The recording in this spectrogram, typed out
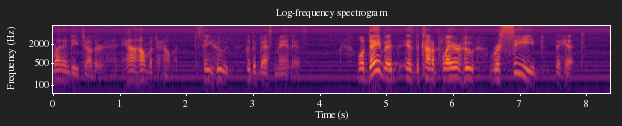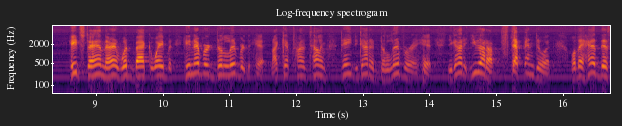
run into each other, helmet to helmet, to see who, who the best man is. Well, David is the kind of player who received the hit. He'd stand there and wouldn't back away, but he never delivered the hit. And I kept trying to tell him, Dave, you got to deliver a hit. You got you got to step into it. Well, they had this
